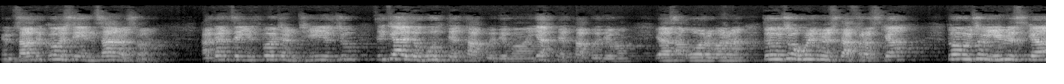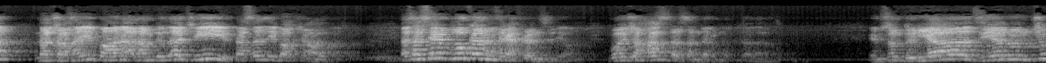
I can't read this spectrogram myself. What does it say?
ییٚمہِ ساتہٕ کٲنٛسہِ اِنسانس ون اگر ژےٚ یِتھ پٲٹھۍ ٹھیٖک چھُ ژٕ کیٛازِ ہُتھ تہِ تھپہٕ دِوان یتھ تہِ تھپہٕ دِوان یہِ آسان اورٕ ونان تُہۍ وٕچھو ہُمِس نفرس کیٛاہ تُہۍ وٕچھو ییٚمِس کیٛاہ نتہٕ چھُ آسان یہِ پانہٕ الحمدللہ ٹھیٖک تسلی بخش حالت آسان صرف لوٗکن ہٕنٛز ریفرنس دِوان گوٚو یہِ چھُ حضرتس اندر مُبتلا أمۍ سُنٛد دُنیا زینُن چھُ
